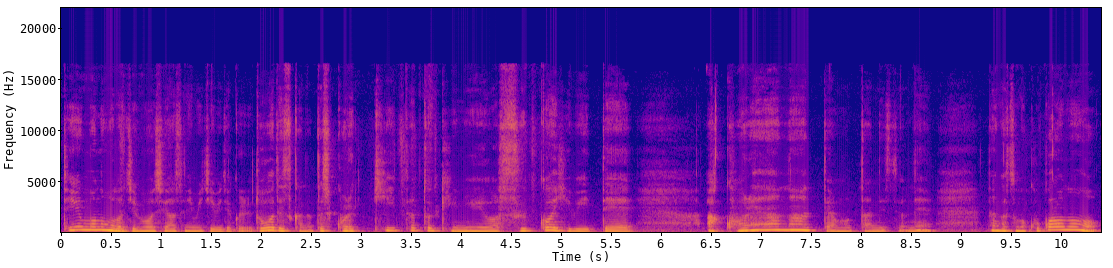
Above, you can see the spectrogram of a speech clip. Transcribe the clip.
ていうものほど自分を幸せに導いてくれるどうですかね？私これ聞いた時にはすっごい響いてあこれだなって思ったんですよね。なんかその心の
